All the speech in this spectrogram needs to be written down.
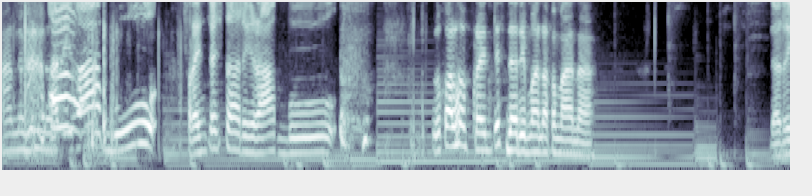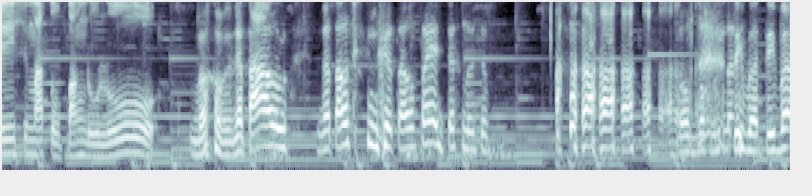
Aneh bener. Hari Rabu. Franchise tuh hari Rabu. Lu kalau franchise dari mana ke mana? Dari Simatupang dulu. Lo nggak tahu, nggak tahu sih nggak tahu franchise lu Cep. Goblok bener. Tiba-tiba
